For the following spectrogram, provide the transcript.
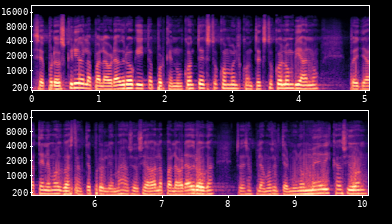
Se proscribe la palabra droguita porque en un contexto como el contexto colombiano, pues ya tenemos bastante problemas asociados a la palabra droga, entonces empleamos el término medicación,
